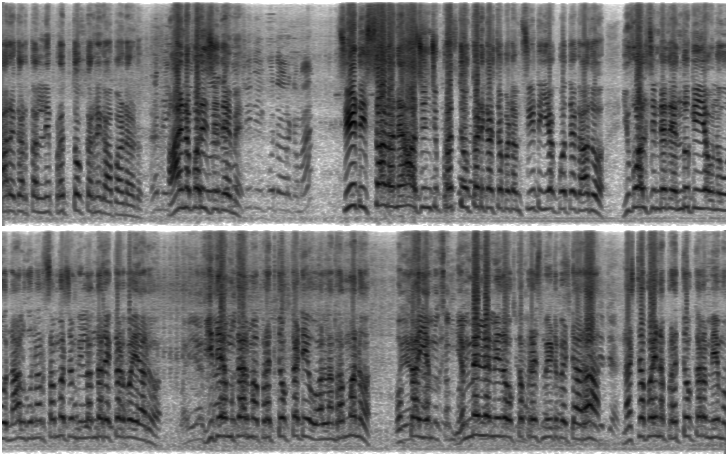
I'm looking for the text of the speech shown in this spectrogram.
కార్యకర్తల్ని ప్రతి ఒక్కరిని కాపాడాడు. ఆయన పరిస్థితి ఏమే? సీట్ ఇస్తాడని ఇస్తాడనే ఆశించి ప్రతి ఒక్కటి కష్టపడ్డాం సీట్ ఇవ్వకపోతే కాదు ఇవ్వాల్సిండేది ఎందుకు ఇవ్వవు నువ్వు? నాలుగున్నర సంవత్సరం వీళ్ళందరూ ఎక్కడ పోయారు? ఇదేం కర్మ? ప్రతి ఒక్కటి వాళ్ళని రమ్మను. ఒక్క ఎం- ఎమ్మెల్యే మీద ఒక్క ప్రెస్ మీట్ పెట్టారా? నష్టపోయిన ప్రతి ఒక్కరు మేము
